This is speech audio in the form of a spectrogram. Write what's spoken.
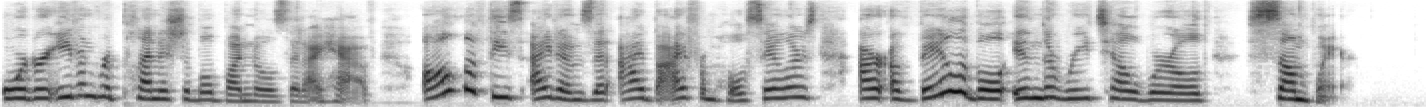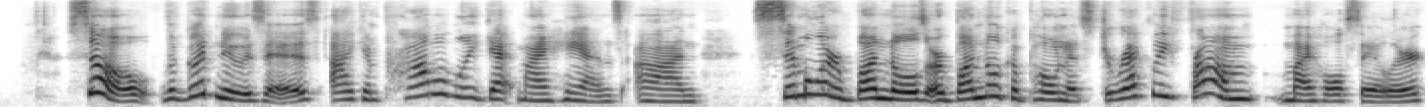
order even replenishable bundles that I have, all of these items that I buy from wholesalers are available in the retail world somewhere. So the good news is I can probably get my hands on similar bundles or bundle components directly from my wholesaler,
